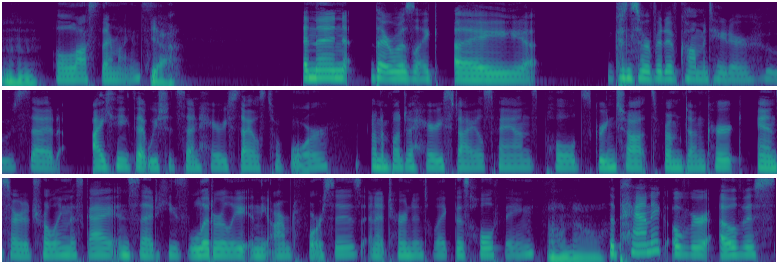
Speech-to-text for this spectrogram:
hmm lost their minds? Yeah. And then there was like a conservative commentator who said, I think that we should send Harry Styles to war. And a bunch of Harry Styles fans pulled screenshots from Dunkirk and started trolling this guy and said he's literally in the armed forces. And it turned into like this whole thing. Oh no. The panic over Elvis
